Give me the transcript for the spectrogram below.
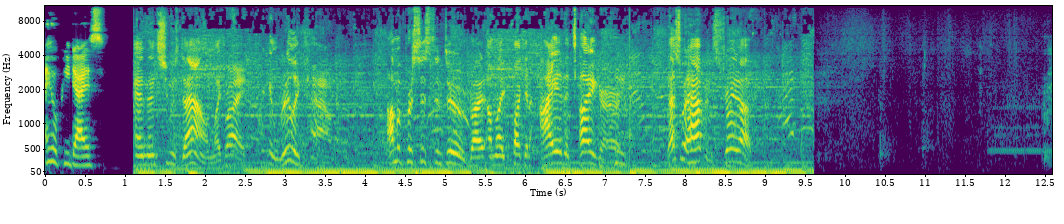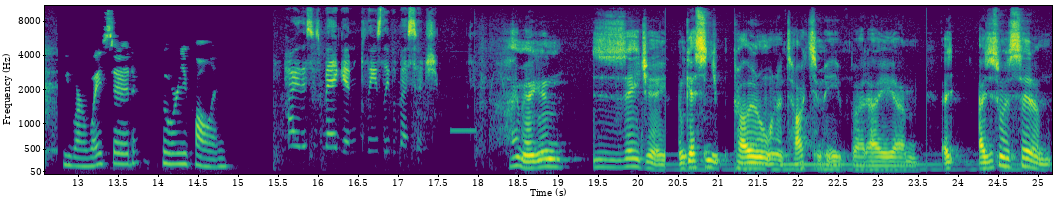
I hope he dies. And then she was down. Like, Right. freaking really down. I'm a persistent dude, right? I'm like fucking eye of the tiger. That's what happens, straight up. You are wasted. Who are you calling? Hi, this is Megan. Please leave a message. Hi, Megan. This is AJ. I'm guessing you probably don't want to talk to me, but I, um, I, I just want to say that I'm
